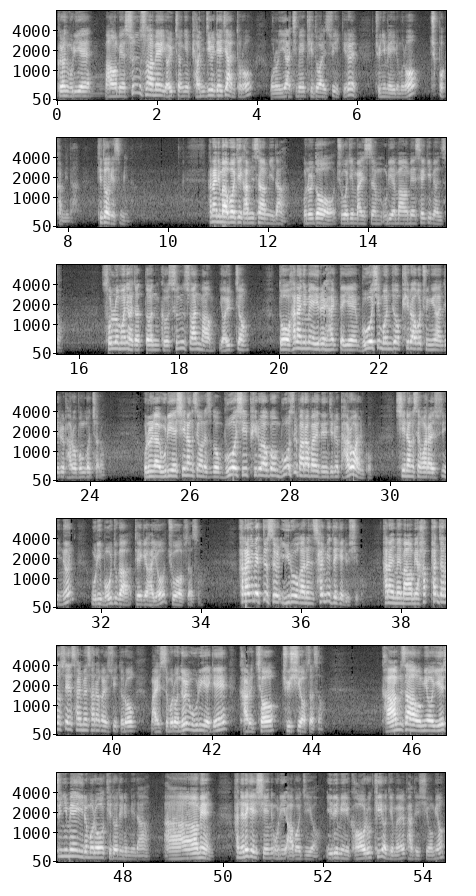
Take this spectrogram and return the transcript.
그런 우리의 마음의 순수함의 열정이 변질되지 않도록 오늘 이 아침에 기도할 수 있기를 주님의 이름으로 축복합니다. 기도하겠습니다. 하나님 아버지 감사합니다. 오늘도 주어진 말씀 우리의 마음에 새기면서 솔로몬이 가졌던 그 순수한 마음, 열정, 또 하나님의 일을 할 때에 무엇이 먼저 필요하고 중요한지를 바로 본 것처럼 오늘날 우리의 신앙생활에서도 무엇이 필요하고 무엇을 바라봐야 되는지를 바로 알고 신앙생활할 수 있는 우리 모두가 되게 하여 주옵소서. 하나님의 뜻을 이루어가는 삶이 되게 해주시고 하나님의 마음에 합한 자로서의 삶을 살아갈 수 있도록 말씀으로 늘 우리에게 가르쳐 주시옵소서. 감사하며 예수님의 이름으로 기도드립니다. 아멘. 하늘에 계신 우리 아버지여 이름이 거룩히 여김을 받으시오며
